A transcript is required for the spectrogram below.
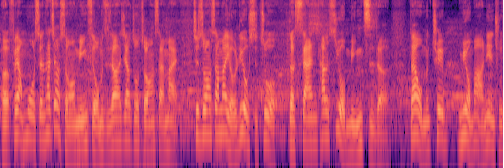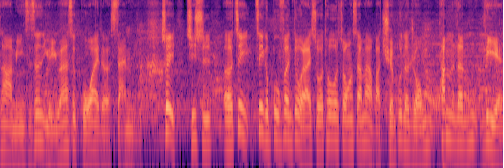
呃，非常陌生。它叫什么名字？我们只知道它叫做中央山脉。这中央山脉有六十座的山，它们是有名字的，但我们却没有办法念出它的名字，甚至以为它是国外的山名。所以其实，呃，这这个部分对我来说，透过中央山脉，把全部的容、他们的脸、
